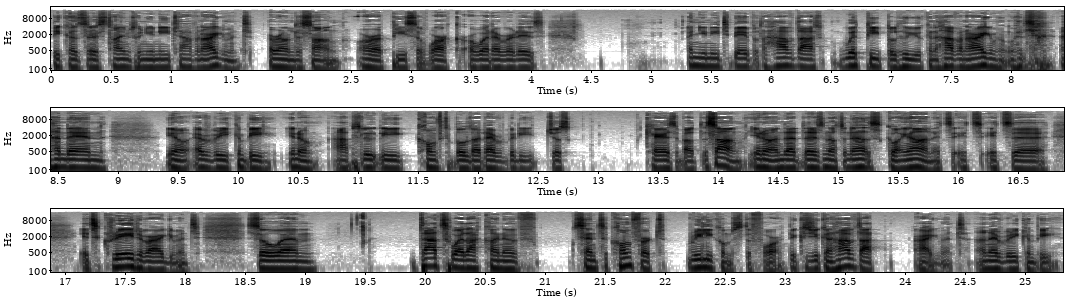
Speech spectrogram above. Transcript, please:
because there's times when you need to have an argument around a song or a piece of work or whatever it is, and you need to be able to have that with people who you can have an argument with, and then you know everybody can be you know absolutely comfortable that everybody just cares about the song, you know, and that there's nothing else going on. It's it's it's a it's a creative argument, so um, that's where that kind of sense of comfort really comes to the fore because you can have that argument and everybody can be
